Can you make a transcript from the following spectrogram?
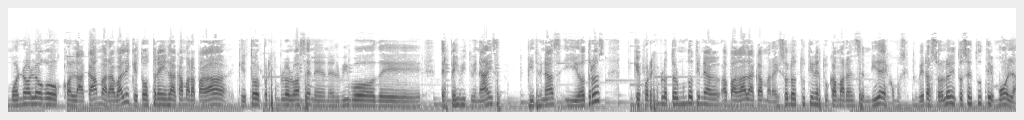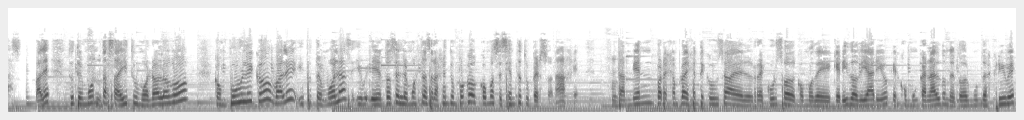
monólogos con la cámara, ¿vale? Que todos tenéis la cámara apagada, que todos, por ejemplo, lo hacen en el vivo de, de Space Between Us, Between y otros, que por ejemplo todo el mundo tiene apagada la cámara y solo tú tienes tu cámara encendida, es como si estuvieras solo y entonces tú te molas, ¿vale? Tú te montas ahí tu monólogo con público, ¿vale? Y tú te molas y, y entonces le muestras a la gente un poco cómo se siente tu personaje. También, por ejemplo, hay gente que usa el recurso como de querido diario, que es como un canal donde todo el mundo escribe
